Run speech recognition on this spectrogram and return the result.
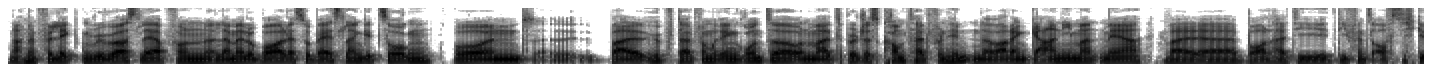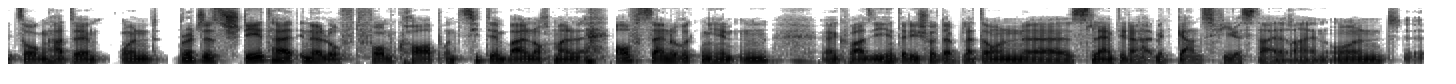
Nach einem verlegten Reverse Layup von LaMelo Ball, der ist so Baseline gezogen und äh, Ball hüpft halt vom Ring runter und Miles Bridges kommt halt von hinten. Da war dann gar niemand mehr, weil äh, Ball halt die Defense auf sich gezogen hatte. Und Bridges steht halt in der Luft vorm Korb und zieht den Ball nochmal auf seinen Rücken hinten, äh, quasi hinter die Schulterblätter und äh, slammt ihn dann halt mit ganz viel Style rein. Und äh,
